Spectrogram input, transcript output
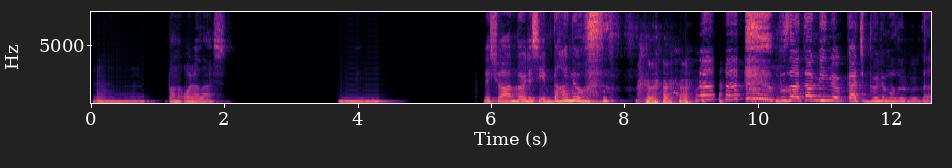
Hmm. bana oralar. Hmm. Ve şu an böyle şeyim daha ne olsun? Bu zaten bilmiyorum kaç bölüm olur burada.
